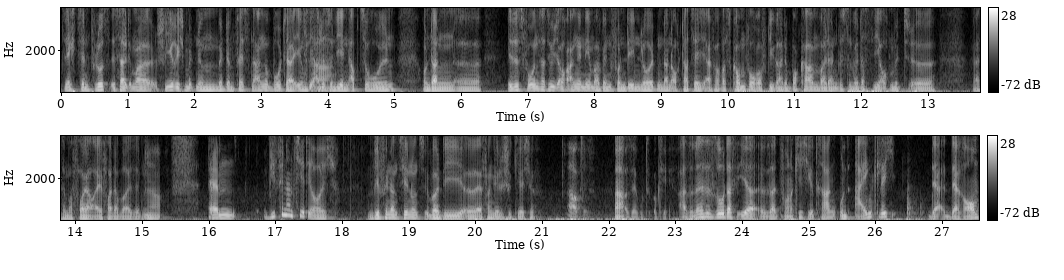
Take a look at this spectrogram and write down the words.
16 plus ist halt immer schwierig mit einem mit einem festen Angebot da irgendwie Klar. alles und jeden abzuholen. Und dann äh, ist es für uns natürlich auch angenehmer, wenn von den Leuten dann auch tatsächlich einfach was kommt, worauf die gerade Bock haben, weil dann wissen wir, dass die auch mit äh, ja, sag mal, Feuereifer dabei sind. Ja. Ähm, wie finanziert ihr euch? Wir finanzieren uns über die äh, evangelische Kirche. Ah, okay. Ah, sehr gut, okay. Also dann ist es so, dass ihr äh, seid von der Kirche getragen und eigentlich der, der Raum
